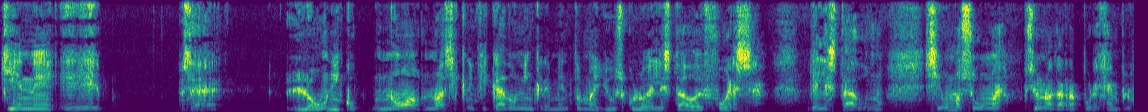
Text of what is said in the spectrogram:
tiene, eh, o sea, lo único, no, no ha significado un incremento mayúsculo del estado de fuerza del Estado, ¿no? Si uno suma, si uno agarra, por ejemplo,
